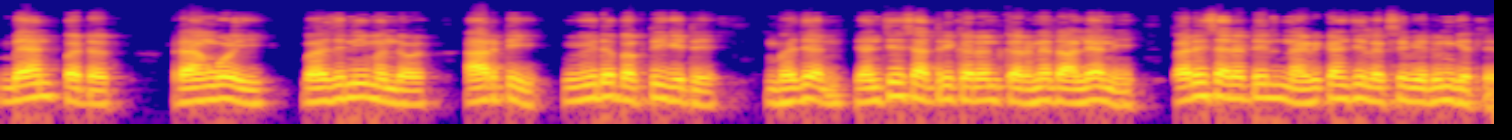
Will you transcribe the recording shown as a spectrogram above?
बँड पथक रांगोळी भजनी मंडळ आरटी विविध भक्तिगीते भजन यांचे सादरीकरण करण्यात आल्याने परिसरातील नागरिकांचे लक्ष वेधून घेतले.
